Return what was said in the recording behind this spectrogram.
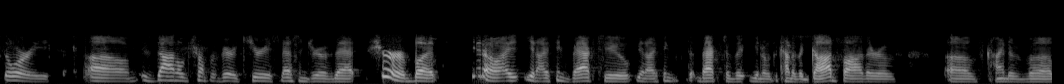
story. Um, is Donald Trump a very curious messenger of that? Sure, but you know I you know I think back to you know I think back to the you know the kind of the Godfather of of kind of uh,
